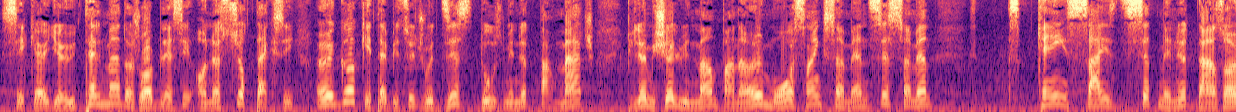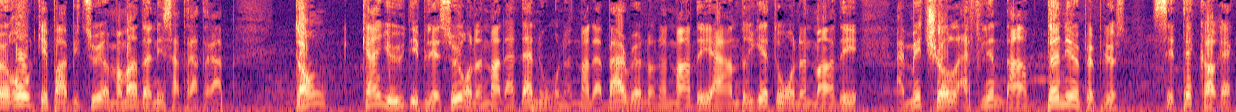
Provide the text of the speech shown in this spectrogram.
c'est qu'il y a eu tellement de joueurs blessés, on a surtaxé. Un gars qui est habitué de jouer 10-12 minutes par match, puis là, Michel lui demande pendant un mois, cinq semaines, six semaines, 15, 16, 17 minutes dans un rôle qui n'est pas habitué, à un moment donné, ça te rattrape. Donc, quand il y a eu des blessures, on a demandé à Dano, on a demandé à Barron, on a demandé à Andrighetto, on a demandé à Mitchell, à Flynn d'en donner un peu plus. C'était correct.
